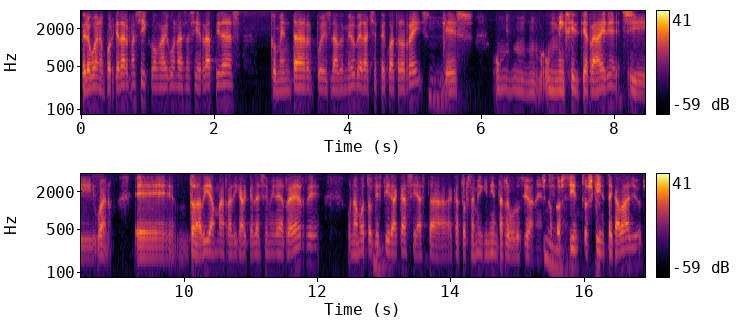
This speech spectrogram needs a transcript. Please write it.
pero bueno, por quedarme así con algunas así rápidas, comentar pues la BMW, la HP4 Race, que es un, un misil tierra-aire y bueno, eh, todavía más radical que la S1000RR, una moto que estira casi hasta 14.500 revoluciones, Muy con mal. 215 caballos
